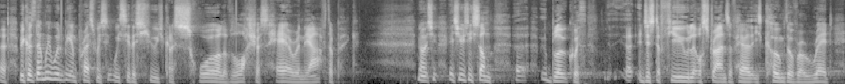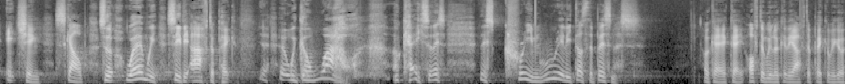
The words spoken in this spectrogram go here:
uh, because then we wouldn't be impressed when we see, we see, this huge kind of swirl of luscious hair in the after pic. No, it's, it's usually some uh, bloke with uh, just a few little strands of hair that he's combed over a red, itching scalp. So that when we see the after pic, uh, we go, wow, okay, so this, this cream really does the business. Okay, okay. Often we look at the after pic and we go,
